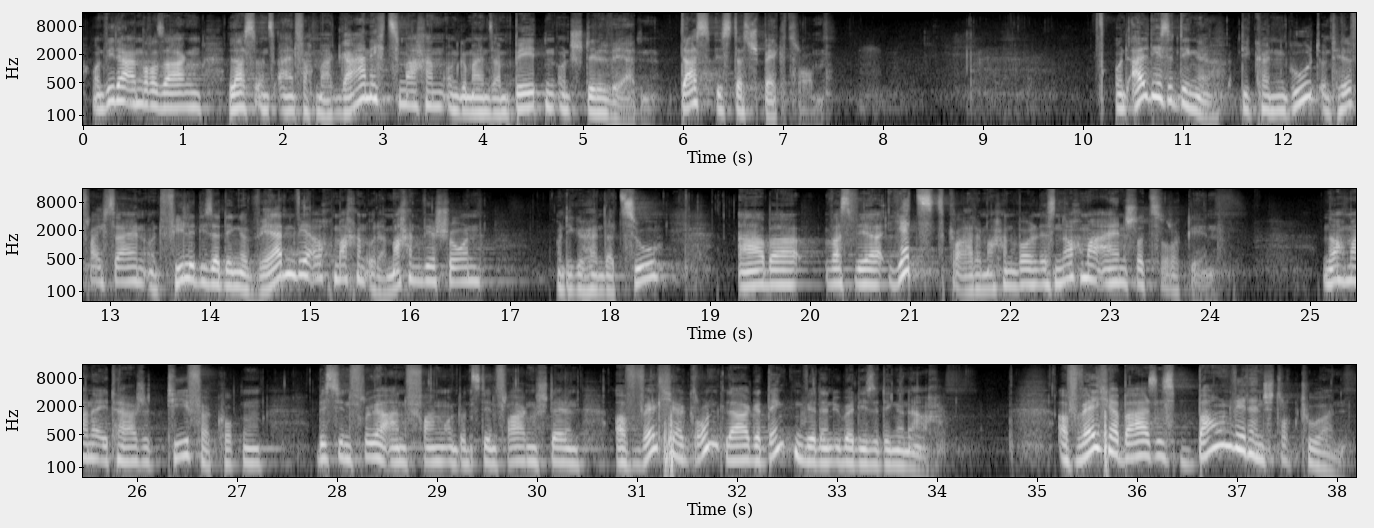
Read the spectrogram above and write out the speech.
Und wieder andere sagen, lass uns einfach mal gar nichts machen und gemeinsam beten und still werden. Das ist das Spektrum. Und all diese Dinge, die können gut und hilfreich sein und viele dieser Dinge werden wir auch machen oder machen wir schon und die gehören dazu. Aber was wir jetzt gerade machen wollen, ist nochmal einen Schritt zurückgehen, nochmal eine Etage tiefer gucken, bisschen früher anfangen und uns den Fragen stellen, auf welcher Grundlage denken wir denn über diese Dinge nach? Auf welcher Basis bauen wir denn Strukturen?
